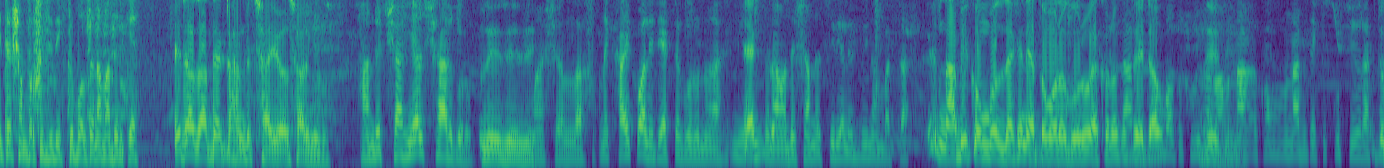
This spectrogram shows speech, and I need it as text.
এটা সম্পর্কে যদি একটু বলতেন আমাদেরকে। এটা যাতে একটা হান্ড্রেড ছাইওয়াল সার গরু। হান্ড্রেড শাহিয়াল সার গরু। জি জি জি। মাশাআল্লাহ। অনেক হাই কোয়ালিটি একটা গরু নিয়ে আসছেন আমাদের সামনে সিরিয়ালের দুই নাম্বারটা নাভি কম্বল দেখেন এত বড় গরু এখনও কিন্তু এটাও জি জি। নাভিটা একটু কুচিয়ে রাখছে একটু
